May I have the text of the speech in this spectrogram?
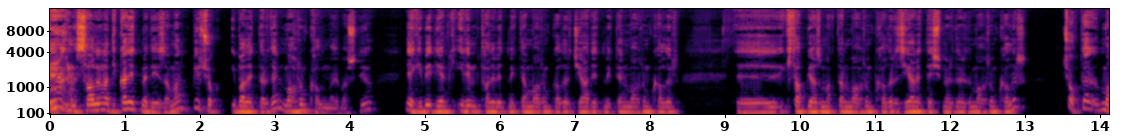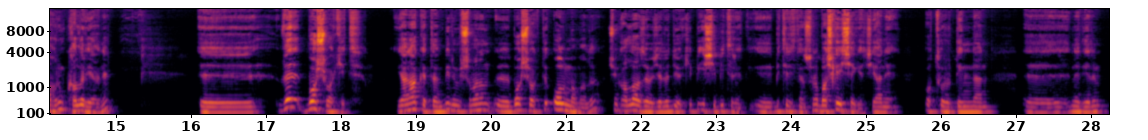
sağlığına dikkat etmediği zaman birçok ibadetlerden mahrum kalmaya başlıyor. Ne gibi? Diyelim ki ilim talep etmekten mahrum kalır, cihad etmekten mahrum kalır, e, kitap yazmaktan mahrum kalır, ziyaretleşmelerden mahrum kalır. Çok da mahrum kalır yani. E, ve boş vakit. Yani hakikaten bir Müslümanın e, boş vakti olmamalı. Çünkü Allah Azze ve Celle diyor ki bir işi bitir, e, bitirdikten sonra başka işe geç. Yani otur, dinlen, e, ne diyelim,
